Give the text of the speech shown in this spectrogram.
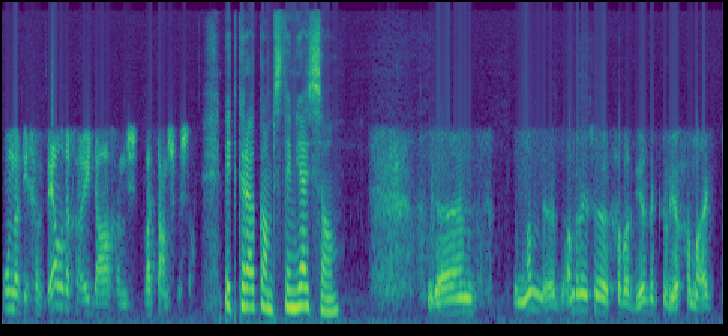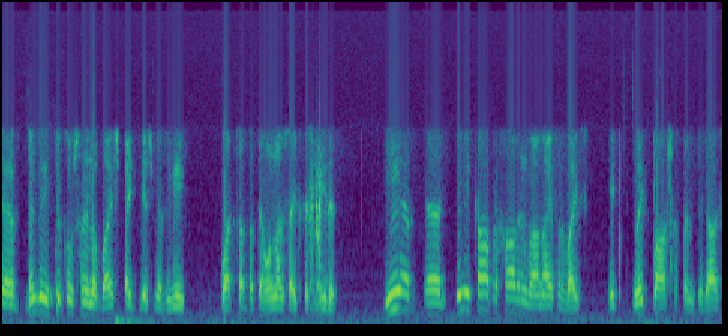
onder die geweldige uitdagings wat tans bestaan. Piet Kroukamp, stem jy saam? Ehm um, man, Andre is 'n gewaardeerde kollega, maar ek uh, dink in die toekoms gaan hy nog baie spyt wees oor hierdie WhatsApp wat hy onlangs uitgestuur het. Die uh, eh, unika vergadering waarna hy verwys, het nooit plaasgevind nie. Daar's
